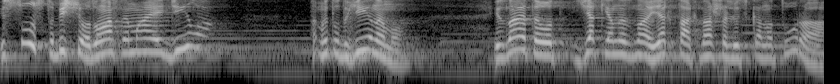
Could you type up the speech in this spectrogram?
Ісус, тобі що, до нас немає діла? Ми тут гинемо. І знаєте, от як я не знаю, як так наша людська натура,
